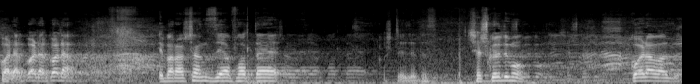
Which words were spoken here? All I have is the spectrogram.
কয়টা কয়টা কয়টা? এবার আসেন জিয়াফতে। কষ্টে যেতেছে। শেষ করে দিব? কয়টা বাজে?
